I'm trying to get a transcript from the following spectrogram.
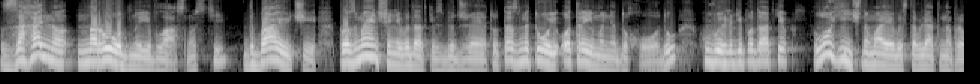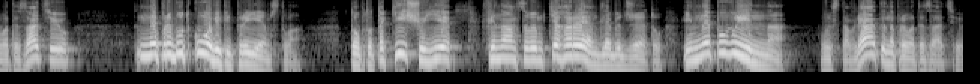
загальнонародної власності, дбаючи про зменшення видатків з бюджету та з метою отримання доходу у вигляді податків, логічно має виставляти на приватизацію неприбуткові підприємства, тобто такі, що є фінансовим тягарем для бюджету і не повинна виставляти на приватизацію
